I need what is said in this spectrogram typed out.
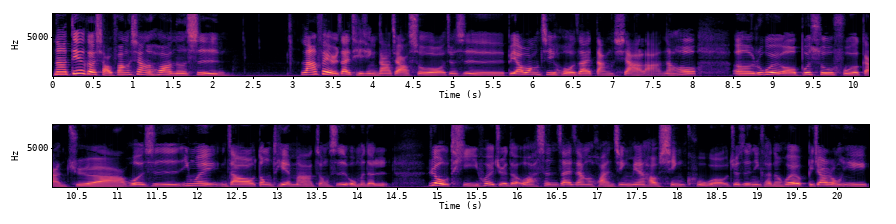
那第二个小方向的话呢是。拉斐尔在提醒大家说，就是不要忘记活在当下啦。然后，呃，如果有不舒服的感觉啊，或者是因为你知道冬天嘛，总是我们的。肉体会觉得哇，生在这样的环境里面好辛苦哦。就是你可能会比较容易，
